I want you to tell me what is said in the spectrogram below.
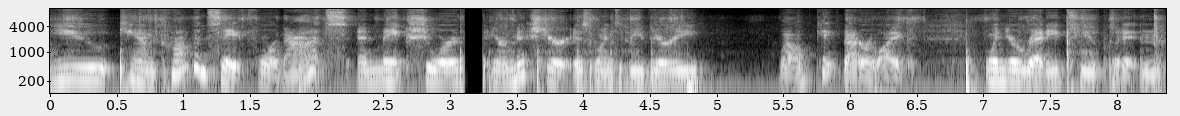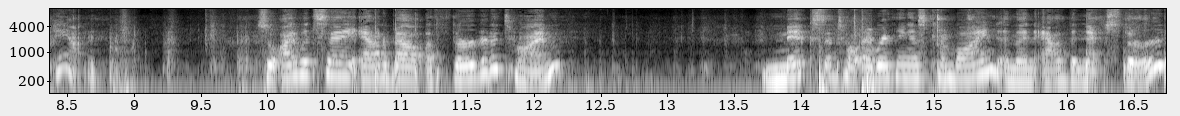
you can compensate for that and make sure that your mixture is going to be very, well, cake batter-like when you're ready to put it in the pan. So I would say add about a third at a time. Mix until everything is combined and then add the next third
